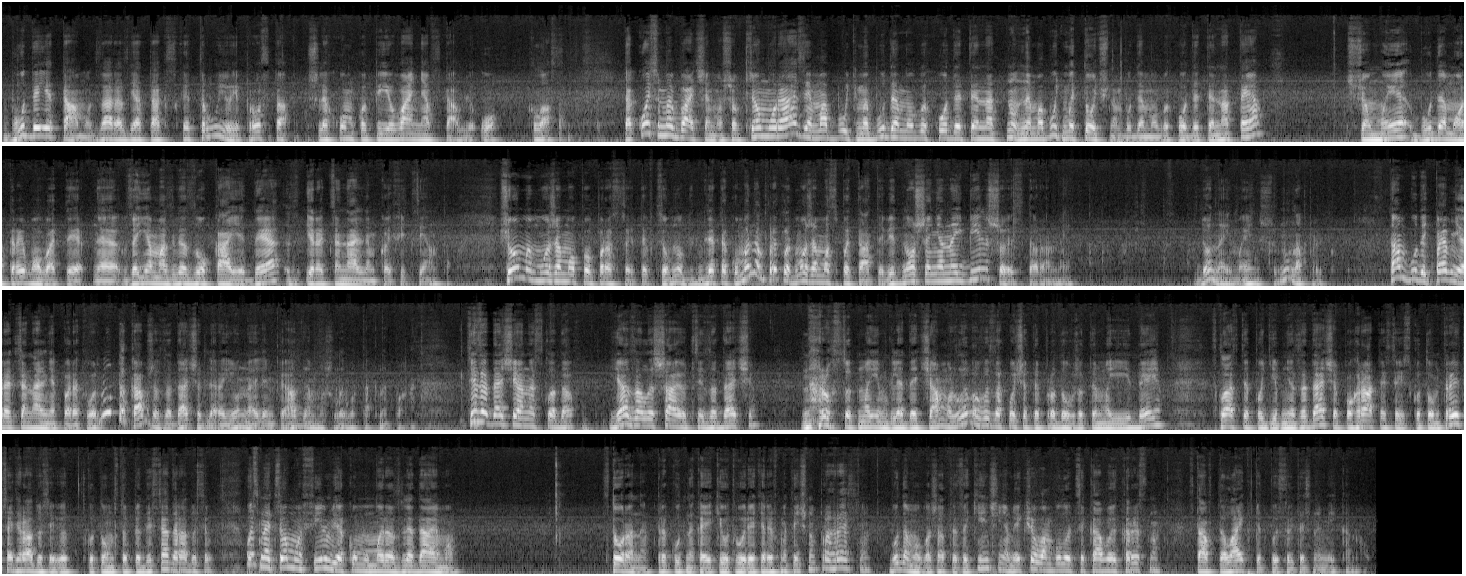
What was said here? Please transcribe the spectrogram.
буде і там. От зараз я так схитрую і просто шляхом копіювання вставлю. О, Класно. Так ось ми бачимо, що в цьому разі, мабуть, ми будемо виходити на. Ну, не мабуть, ми точно будемо виходити на те, що ми будемо отримувати е, взаємозв'язок А і Д з ірраціональним коефіцієнтом. Що ми можемо попросити в цьому? Ну, для такого ми, наприклад, можемо спитати відношення найбільшої сторони до найменшої. Ну, наприклад. Там будуть певні раціональні перетворення. Ну, така вже задача для районної олімпіади, можливо, так непогано. Ці задачі я не складав. Я залишаю ці задачі на розсуд моїм глядачам. Можливо, ви захочете продовжити мої ідеї, скласти подібні задачі, погратися із кутом 30 градусів, і з кутом 150 градусів. Ось на цьому фільм, в якому ми розглядаємо сторони трикутника, які утворюють арифметичну прогресію, будемо вважати закінченням. Якщо вам було цікаво і корисно, ставте лайк, підписуйтесь на мій канал.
